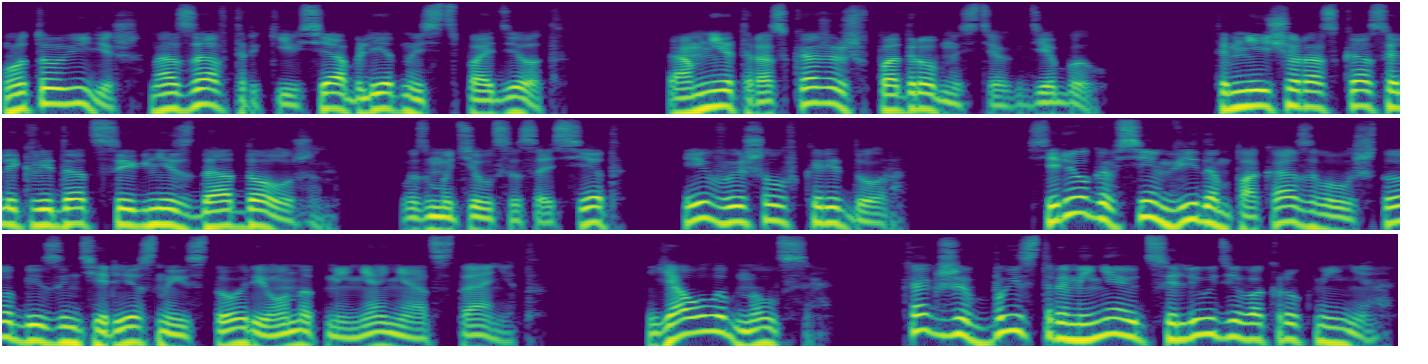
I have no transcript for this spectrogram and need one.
Вот увидишь, на завтраке вся бледность спадет. А мне ты расскажешь в подробностях, где был? Ты мне еще рассказ о ликвидации гнезда должен. Возмутился сосед и вышел в коридор. Серега всем видом показывал, что без интересной истории он от меня не отстанет. Я улыбнулся. Как же быстро меняются люди вокруг меня.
